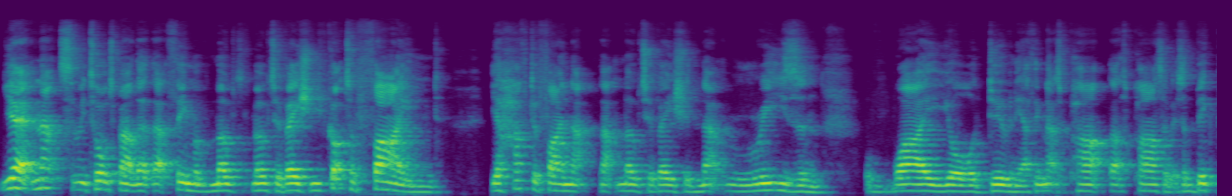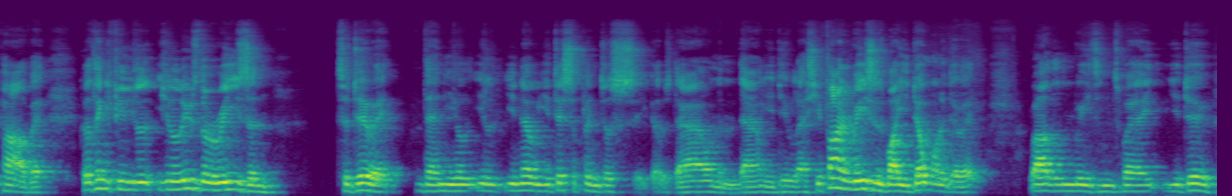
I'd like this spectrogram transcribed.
Yeah, and that's we talked about that that theme of mot- motivation. You've got to find, you have to find that that motivation, that reason why you're doing it. I think that's part that's part of it. It's a big part of it. I think if you you lose the reason to do it, then you'll you you know your discipline just it goes down and down. You do less. You find reasons why you don't want to do it, rather than reasons where you do.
